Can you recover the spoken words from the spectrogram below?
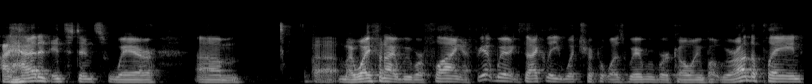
i had an instance where um, uh, my wife and i we were flying. I forget where exactly what trip it was where we were going but we were on the plane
